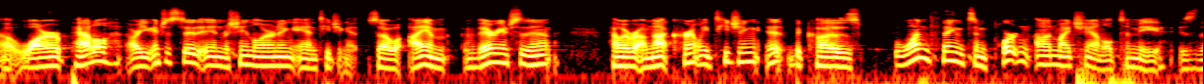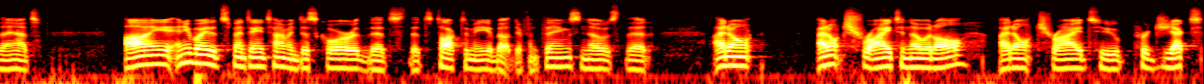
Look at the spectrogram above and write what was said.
Uh, War Paddle, are you interested in machine learning and teaching it? So I am very interested in it. However, I'm not currently teaching it because one thing that's important on my channel to me is that I anybody that's spent any time in Discord that's that's talked to me about different things knows that I don't I don't try to know it all. I don't try to project,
